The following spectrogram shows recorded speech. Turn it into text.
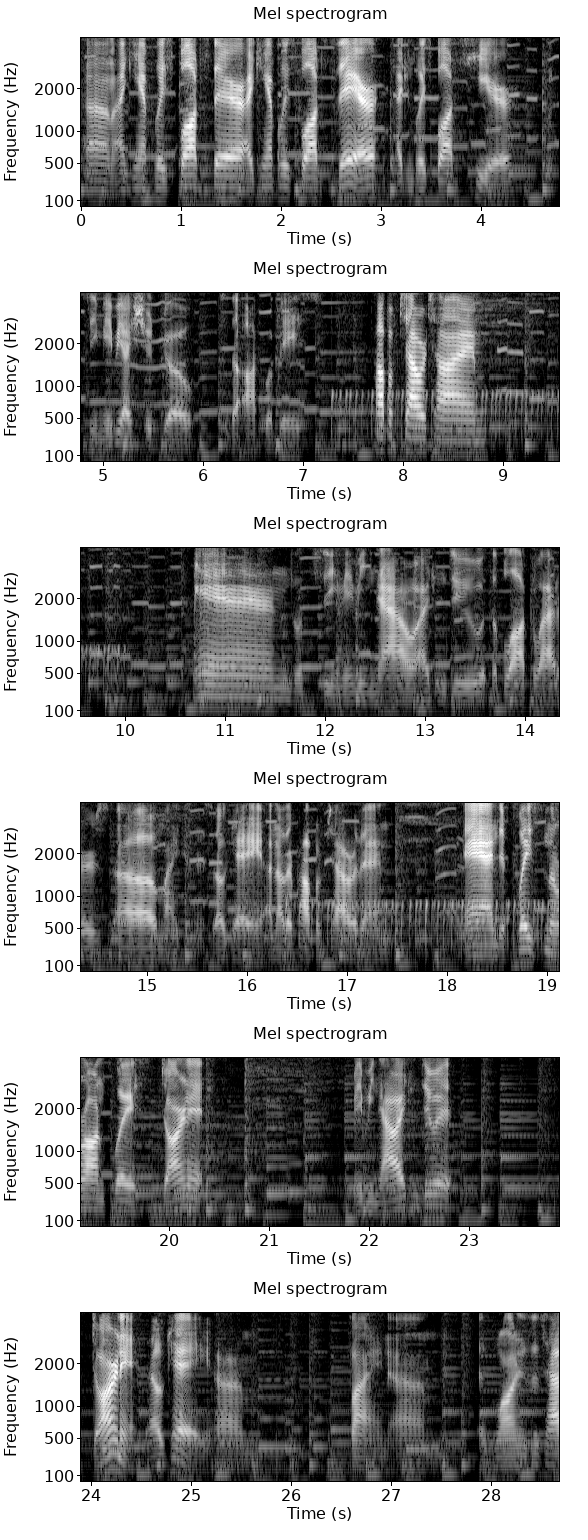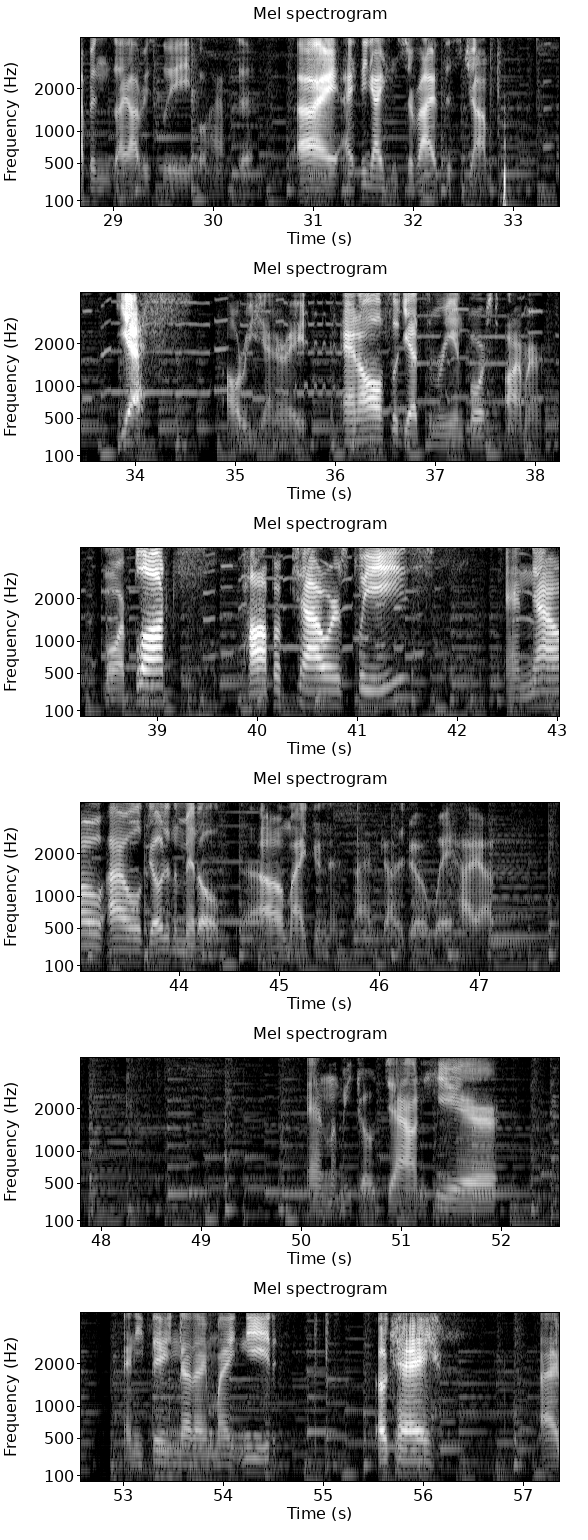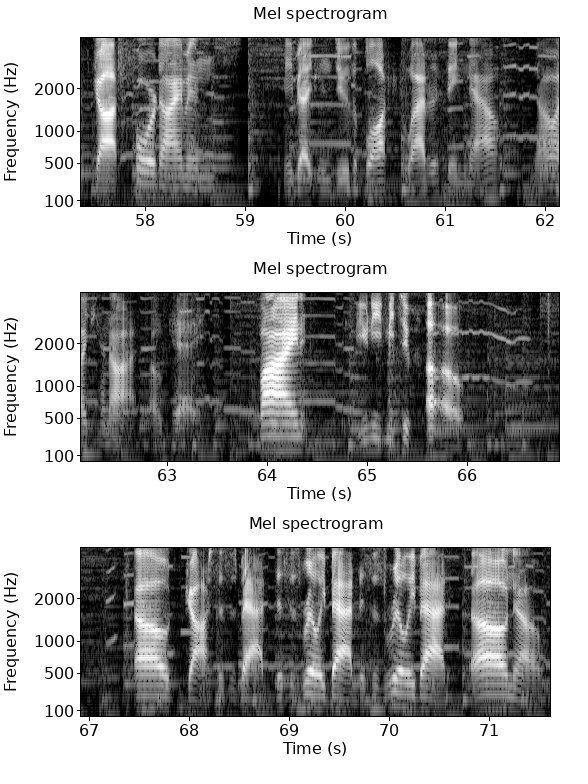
Um, I can't place blocks there. I can't place blocks there. I can place blocks here. Let's see, maybe I should go to the Aqua base. Pop-up tower time. And let's see, maybe now I can do the block ladders. Oh my goodness. Okay, another pop-up tower then. And it placed in the wrong place. Darn it. Maybe now I can do it? Darn it. Okay. Um, fine. Um, as long as this happens, I obviously will have to... Alright, I think I can survive this jump. Yes! I'll regenerate. And I'll also get some reinforced armor. More blocks. Pop-up towers, please. And now I'll go to the middle. Oh my goodness, I've got to go way high up. And let me go down here. Anything that I might need. Okay. I've got four diamonds. Maybe I can do the block ladder thing now. No, I cannot. Okay. Fine. If you need me to. Uh-oh. Oh, gosh. This is bad. This is really bad. This is really bad. Oh, no.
